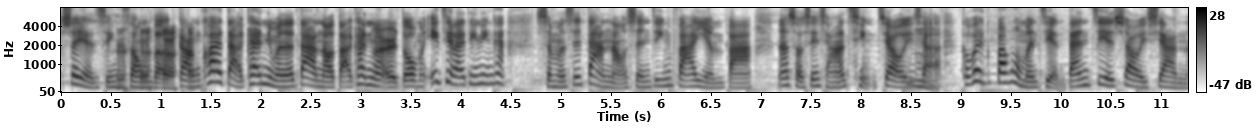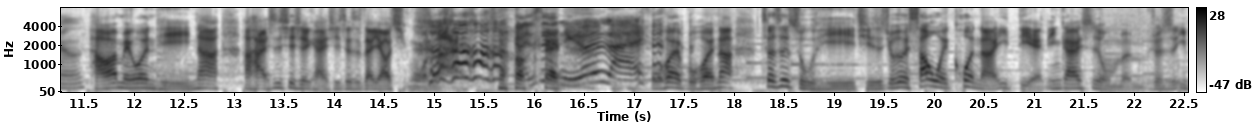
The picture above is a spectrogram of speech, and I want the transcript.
睡眼惺忪的，赶快打开你们的大脑，打开你们耳朵，我们一起来听听看什么是大脑神经发炎吧。那首先想要请教一下，可不可以帮我们简单介绍一下呢？好啊，没问题。那还是谢谢凯西，这是在邀请我来。感谢 你人来，不会不会。那这次主题其实就会稍微困难一点，应该是我们就是一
